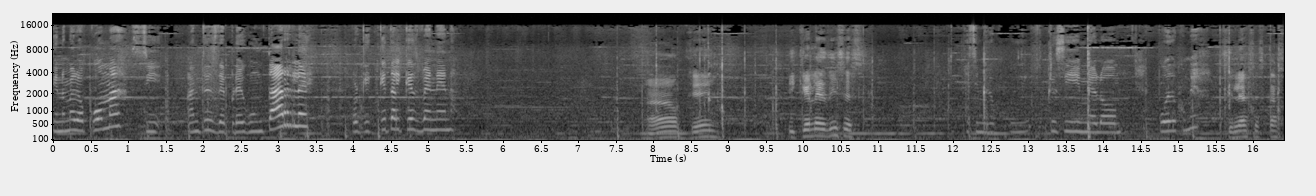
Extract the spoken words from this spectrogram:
que no me lo coma si, antes de preguntarle. Porque qué tal que es veneno. Ah, ok. ¿Y qué le dices? Que si me lo, puedo- que si me lo puedo comer. Si le haces caso.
